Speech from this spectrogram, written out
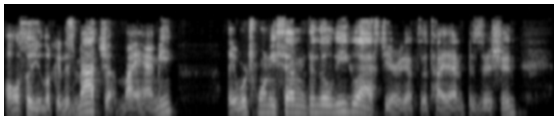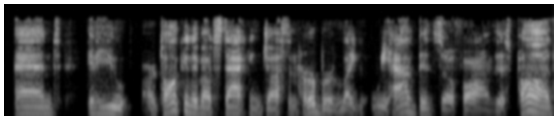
Also, you look at his matchup Miami, they were 27th in the league last year against the tight end position. And if you are talking about stacking Justin Herbert like we have been so far on this pod,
